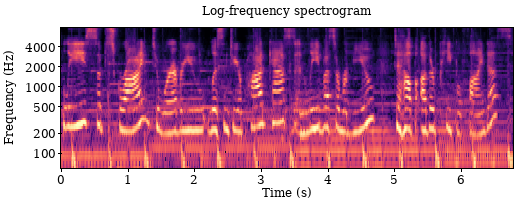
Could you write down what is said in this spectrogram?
please subscribe to wherever you listen to your podcasts and leave us a review to help other people find us.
